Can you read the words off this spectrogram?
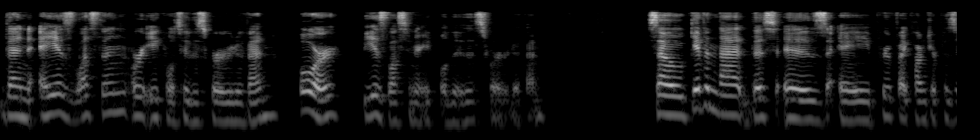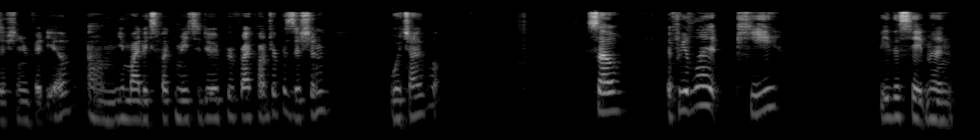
then a is less than or equal to the square root of n, or b is less than or equal to the square root of n. So given that this is a proof by contraposition video, um, you might expect me to do a proof by contraposition, which I will. So if we let P be the statement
